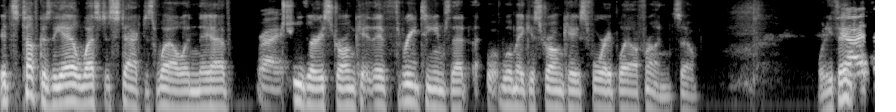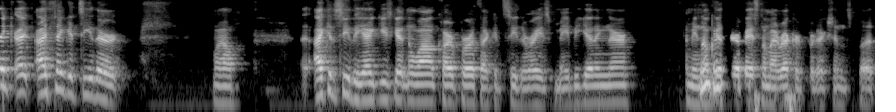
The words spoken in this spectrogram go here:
It's tough because the AL West is stacked as well, and they have right. two very strong. Ca- they have three teams that w- will make a strong case for a playoff run. So, what do you think? Yeah, I think I, I think it's either. Well, I could see the Yankees getting a wild card berth. I could see the Rays maybe getting there. I mean, they'll Okay. get there based on my record predictions, but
